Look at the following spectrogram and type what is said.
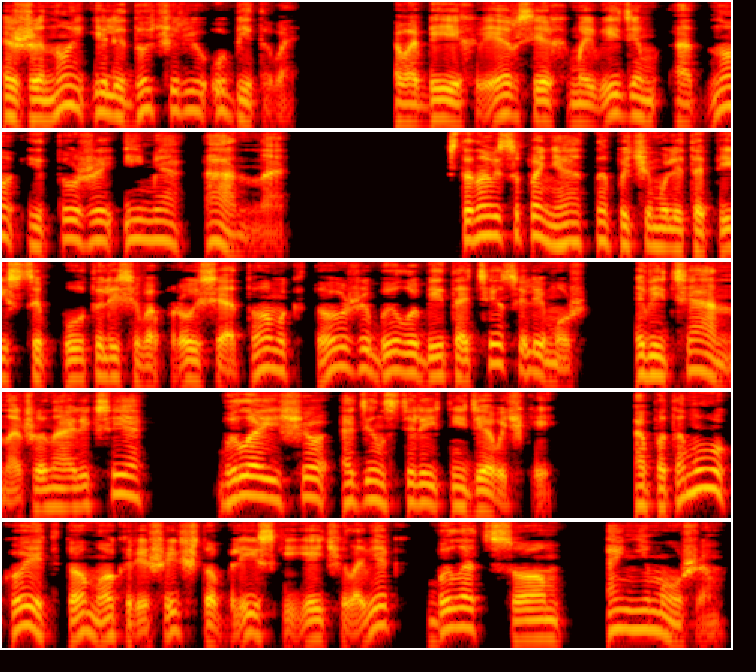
женой или дочерью убитого. В обеих версиях мы видим одно и то же имя Анна. Становится понятно, почему летописцы путались в вопросе о том, кто же был убит, отец или муж. Ведь Анна, жена Алексея, была еще одиннадцатилетней девочкой, а потому кое-кто мог решить, что близкий ей человек был отцом, а не мужем.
